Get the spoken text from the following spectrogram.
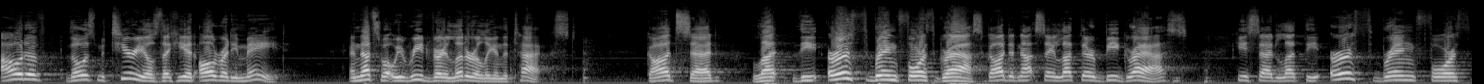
out of those materials that he had already made. And that's what we read very literally in the text. God said, Let the earth bring forth grass. God did not say, Let there be grass. He said, Let the earth bring forth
